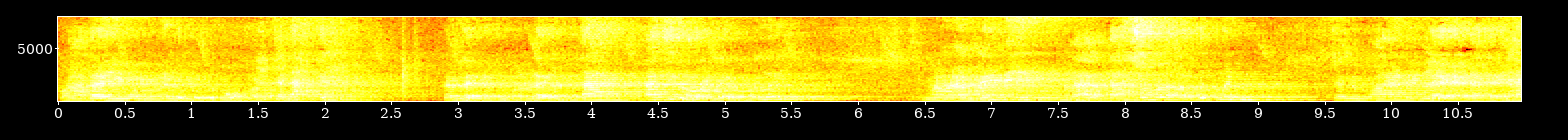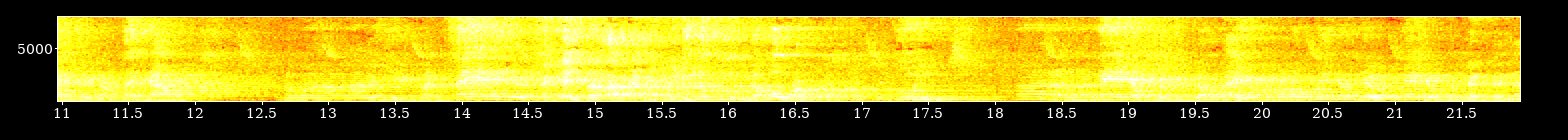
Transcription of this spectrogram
qua đây có được được một phần cha đắt kìa cái lễ nó lễ ông ta. À xin lỗi lễ ông cưới. Mà mấy anh em là đa số là ở Đức Minh. Cho nên qua đi lễ là thấy hai người nắm tay nhau. Nó mà cái gì mình phê phê ta là cái mà dưới nó cười nó buồn à. Cười à, nó nghe dòng mình lâu ngày nó đâu biết đâu giờ nó nghe dòng mình định đến nó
